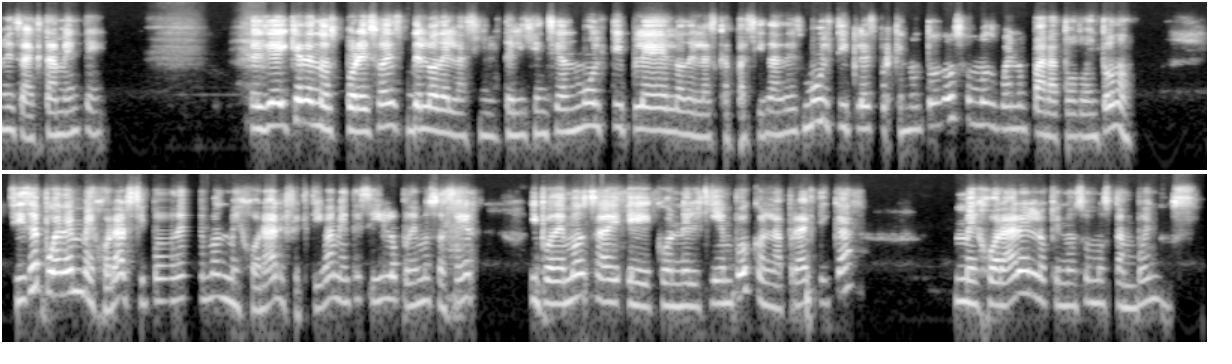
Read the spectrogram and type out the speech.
Exactamente. Es de ahí que de nos, por eso es de lo de las inteligencias múltiples, lo de las capacidades múltiples, porque no todos somos buenos para todo en todo. Sí se puede mejorar, sí podemos mejorar, efectivamente, sí lo podemos hacer y podemos eh, eh, con el tiempo, con la práctica, mejorar en lo que no somos tan buenos,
